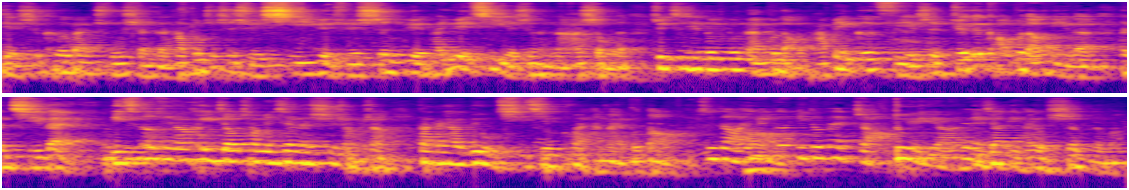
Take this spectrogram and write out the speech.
姐是科班出身的，她不只是学西乐、学声乐，她乐器也是很拿手的，所以这些东西都难不倒她。背歌词也是绝对考不倒你的，很期待。你知道这张黑胶唱片现在市场上大概要六七千块还买不到。知道，因为歌迷都在找。对呀、对你家里还有剩的吗？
